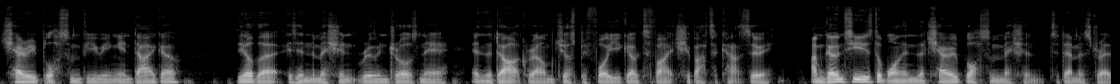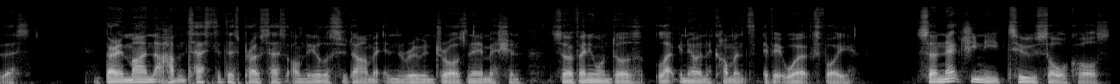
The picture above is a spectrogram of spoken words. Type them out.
Cherry Blossom Viewing in Daigo. The other is in the mission Ruin Draws Near in the Dark Realm just before you go to fight Shibata Katsuie. I'm going to use the one in the Cherry Blossom mission to demonstrate this. Bear in mind that I haven't tested this process on the other Sudama in the Ruin Draws Near mission, so if anyone does, let me know in the comments if it works for you. So next you need two soul cores.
